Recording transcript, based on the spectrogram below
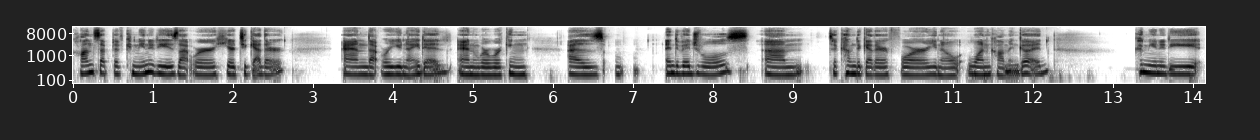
concept of community is that we're here together and that we're united and we're working as individuals um, to come together for, you know, one common good. Community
